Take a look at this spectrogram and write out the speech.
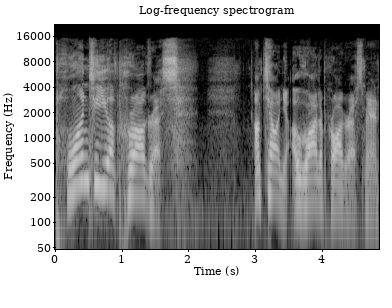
Plenty of progress. I'm telling you, a lot of progress, man.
